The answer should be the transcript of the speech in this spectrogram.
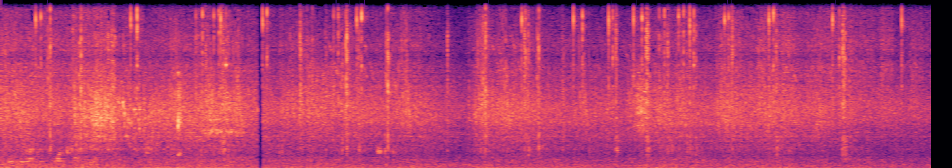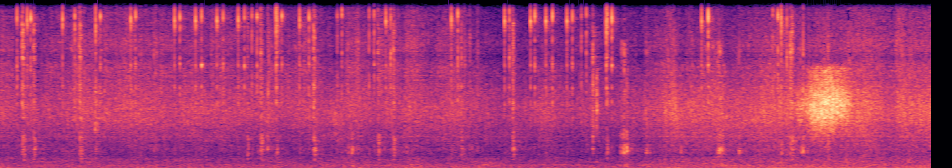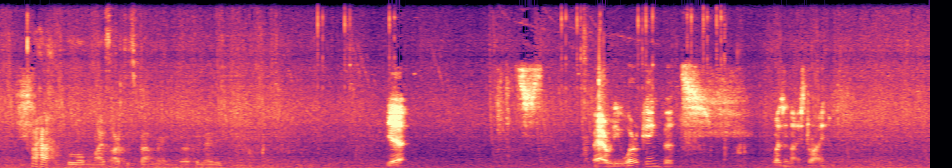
We'll run with one counter. Blow nice artist spam in the community. Yeah. It's barely working, but was a nice try.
